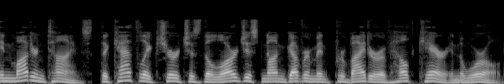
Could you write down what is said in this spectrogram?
in modern times, the Catholic Church is the largest non-government provider of health care in the world.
